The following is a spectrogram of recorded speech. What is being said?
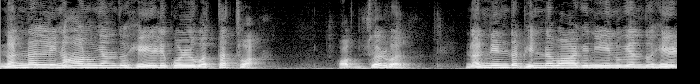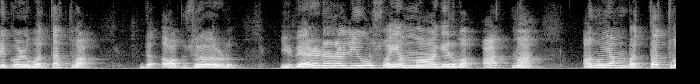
ನನ್ನಲ್ಲಿ ನಾನು ಎಂದು ಹೇಳಿಕೊಳ್ಳುವ ತತ್ವ ಅಬ್ಸರ್ವರ್ ನನ್ನಿಂದ ಭಿನ್ನವಾಗಿ ನೀನು ಎಂದು ಹೇಳಿಕೊಳ್ಳುವ ತತ್ವ ದ ಅಬ್ಸರ್ವ್ಡ್ ಇವೆರಡರಲ್ಲಿಯೂ ಸ್ವಯಂ ಆಗಿರುವ ಆತ್ಮ, ಅನು ಎಂಬ ತತ್ವ,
